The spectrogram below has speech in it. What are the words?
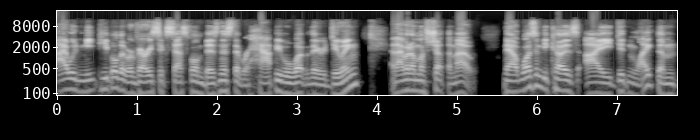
I would meet people that were very successful in business that were happy with what they were doing, and I would almost shut them out. Now, it wasn't because I didn't like them,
